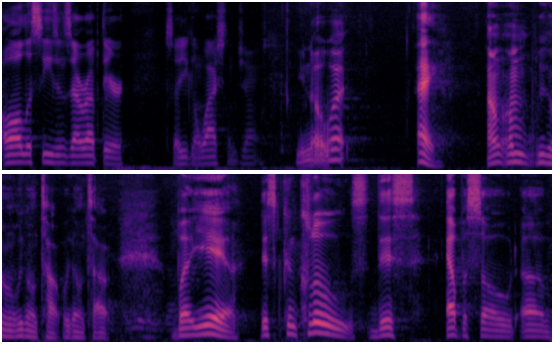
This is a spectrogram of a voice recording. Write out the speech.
All the seasons are up there, so you can watch them. Joints. You know what? Hey, I'm, I'm we gonna we gonna talk. We gonna talk. But yeah, this concludes this episode of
